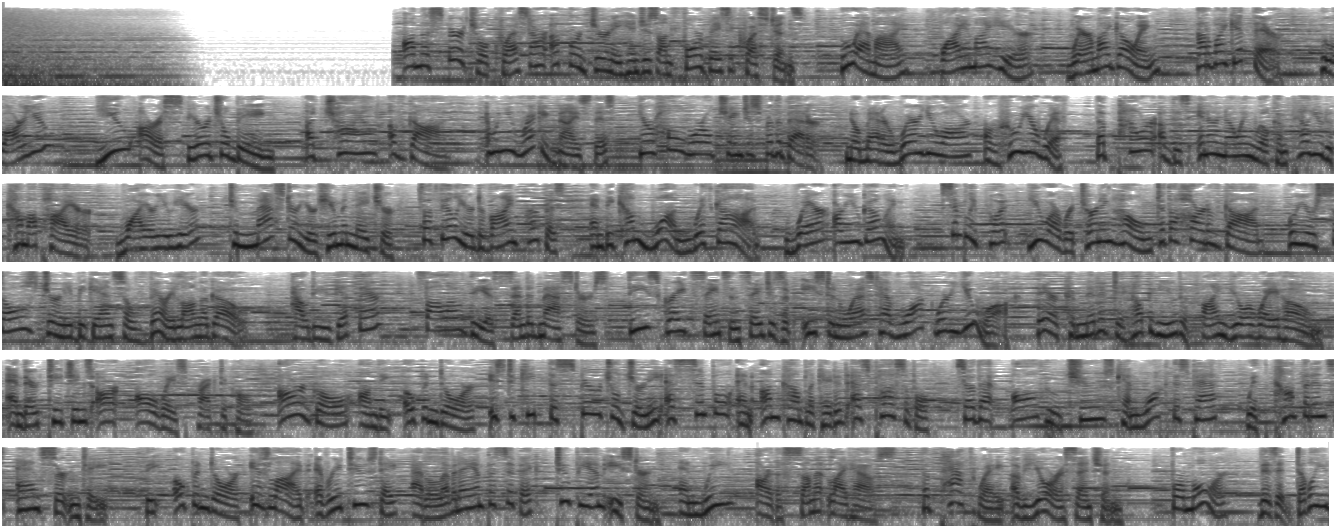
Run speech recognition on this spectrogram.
On the spiritual quest, our upward journey hinges on four basic questions. Who am I? Why am I here? Where am I going? How do I get there? Who are you? You are a spiritual being, a child of God. And when you recognize this, your whole world changes for the better. No matter where you are or who you're with, The power of this inner knowing will compel you to come up higher. Why are you here? To master your human nature, fulfill your divine purpose, and become one with God. Where are you going? Simply put, you are returning home to the heart of God, where your soul's journey began so very long ago. How do you get there? Follow the Ascended Masters. These great saints and sages of East and West have walked where you walk. They are committed to helping you to find your way home, and their teachings are always practical. Our goal on the open door is to keep the spiritual journey as simple and uncomplicated as possible so that all who choose can walk this path with confidence and certainty. The Open Door is live every Tuesday at 11 a.m. Pacific, 2 p.m. Eastern, and we are the Summit Lighthouse, the pathway of your ascension. For more, visit www.tsl.org.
